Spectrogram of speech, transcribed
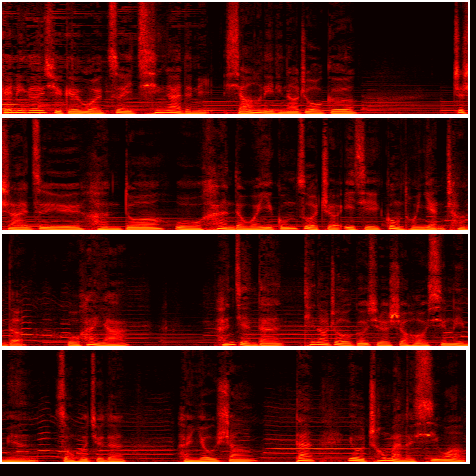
给你歌曲，给我最亲爱的你。想要和你听到这首歌，这是来自于很多武汉的文艺工作者一起共同演唱的《武汉伢》。很简单，听到这首歌曲的时候，心里面总会觉得很忧伤，但又充满了希望。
